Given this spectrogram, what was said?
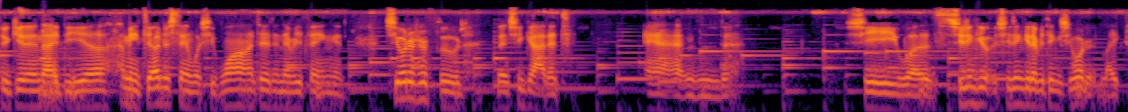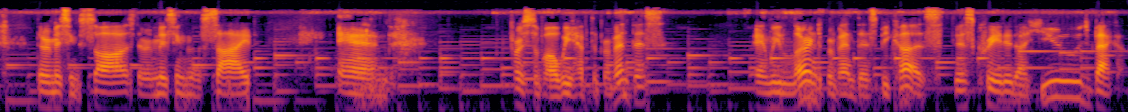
to get an idea. I mean, to understand what she wanted and everything. And she ordered her food, then she got it, and she was she didn't get she didn't get everything she ordered. Like they were missing sauce, they were missing the side, and first of all, we have to prevent this, and we learned to prevent this because this created a huge backup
